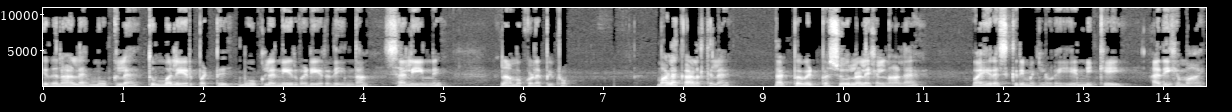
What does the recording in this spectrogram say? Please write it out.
இதனால் மூக்கில் தும்மல் ஏற்பட்டு மூக்கில் நீர் வடிகிறதையும் தான் சளின்னு நாம் குழப்பிப்போம். மழை காலத்தில் தட்பவெட்ப சூழ்நிலைகள்னால வைரஸ் கிருமிகளுடைய எண்ணிக்கை அதிகமாக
